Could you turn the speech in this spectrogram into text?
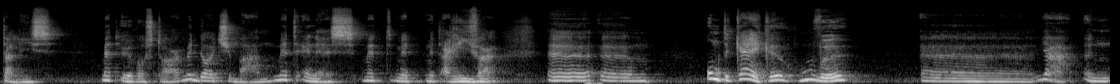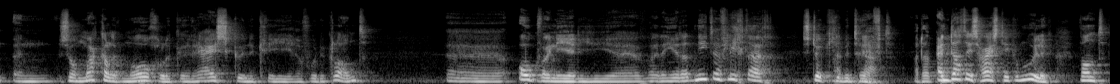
Thalys, met Eurostar, met Deutsche Bahn, met NS, met, met, met Arriva. eh, ehm, om te kijken hoe we eh, ja, een, een zo makkelijk mogelijke reis kunnen creëren voor de klant. Eh, ook wanneer, die, eh, wanneer dat niet een vliegtuigstukje betreft. Dat, En dat is hartstikke moeilijk. Want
